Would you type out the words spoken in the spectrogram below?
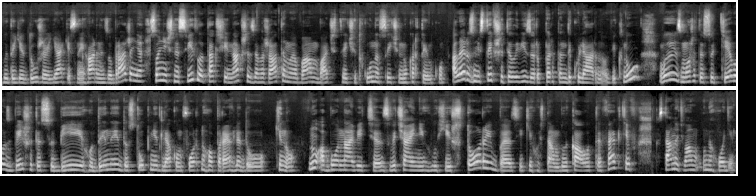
видає дуже якісне і гарне зображення, сонячне світло так чи інакше заважатиме вам бачити чітку насичену картинку. Але розмістивши телевізор перпендикулярно вікну, ви зможете суттєво збільшити собі години, доступні для комфортного перегляду кіно. Ну або навіть звичайні глухі штори без якихось там блекаут ефектів стануть вам у нагоді.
